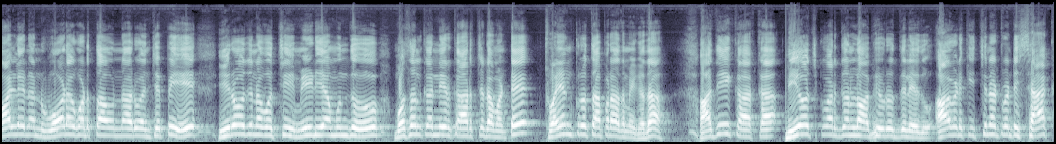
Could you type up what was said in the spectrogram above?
వాళ్ళే నన్ను ఓడగొడతా ఉన్నారు అని చెప్పి ఈ రోజున వచ్చి మీడియా ముందు మొసలు కన్నీరు కార్చడం అంటే స్వయంకృత అపరాధమే కదా. అదే కాక నియోజకవర్గంలో అభివృద్ధి లేదు. ఆవిడకి ఇచ్చినటువంటి శాఖ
